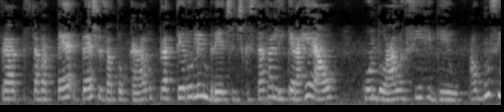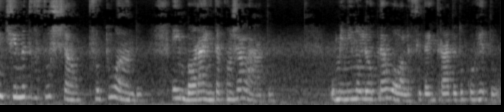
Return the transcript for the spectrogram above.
pra, estava prestes a tocá-lo para ter o lembrete de que estava ali, que era real, quando Alan se ergueu, alguns centímetros do chão, flutuando, embora ainda congelado. O menino olhou para Wallace da entrada do corredor.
